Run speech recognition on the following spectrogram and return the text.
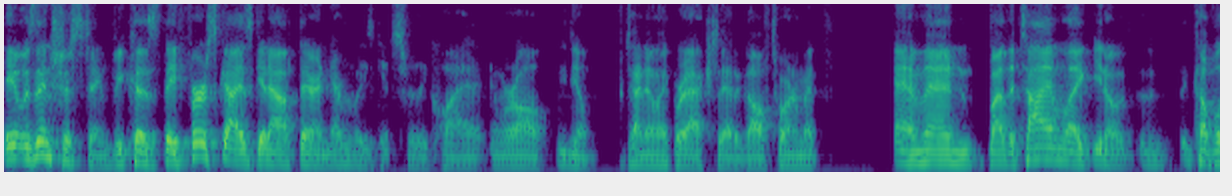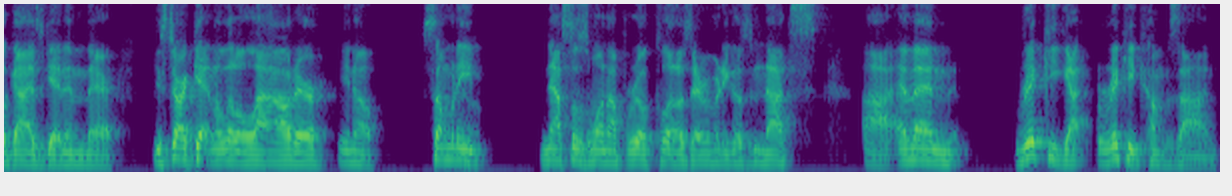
it was interesting because they first guys get out there and everybody gets really quiet and we're all, you know, pretending like we're actually at a golf tournament. And then by the time like, you know, a couple of guys get in there, you start getting a little louder, you know, somebody nestles one up real close, everybody goes nuts. Uh, and then Rickie got Rickie comes on.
